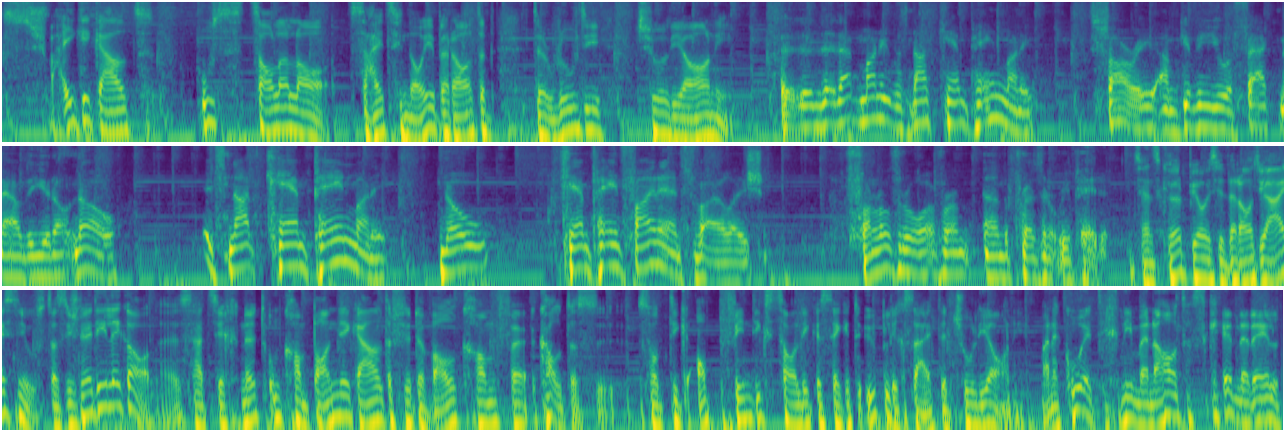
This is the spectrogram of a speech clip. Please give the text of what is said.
das Schweigegeld auszahlen lassen, sagt sein neuer Berater, der Rudy Giuliani. Uh, that money was not campaign money. Sorry, I'm giving you a fact now that you don't know. It's not campaign money. No campaign finance violation. Funneled through law firm and the president repaid it. Sie haben es gehört bei uns in der Radio 1 News. Das ist nicht illegal. Es hat sich nicht um Kampagnengelder für den Wahlkampf gehalten. Das, solche Abfindungszahlungen sind üblich, sagt Giuliani. Ich meine, gut, ich nehme an, dass generell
